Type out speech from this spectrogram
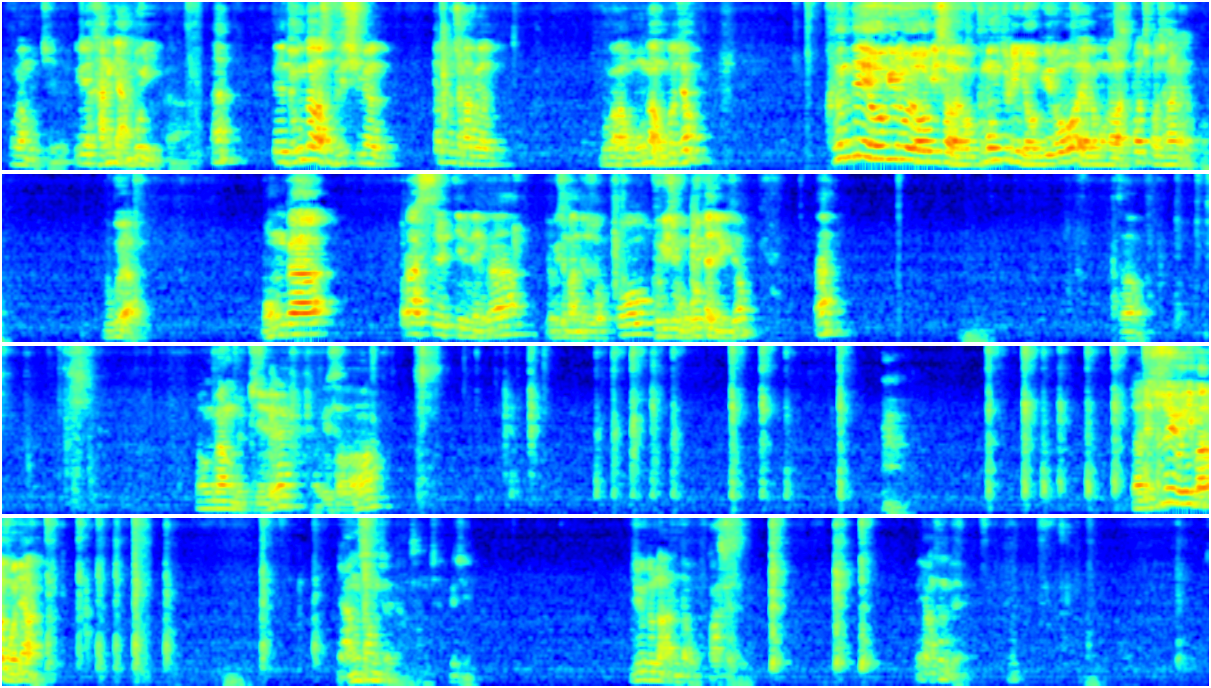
형광 물질. 이게 가는 게 안 보이니까. 어? 근데 누군가 와서 부딪히면 뻔쩍하면 뭐가 뭔가 온 거죠? 근데 여기로 여기서 구멍 뚫린 여기로 얘가 뭔가 와서 뻔쩍뻔쩍 하는 거고 누구야? 뭔가 플러스를 띠는 애가 여기서 만들어졌고 그게 지금 오고 있다는 얘기죠? 어? 그래서 형광물질 여기서 자 이제 수소이온이 바로 뭐냐? 양성자 양성자 그지? 이 정도는 안다고 과학자들 양성돼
